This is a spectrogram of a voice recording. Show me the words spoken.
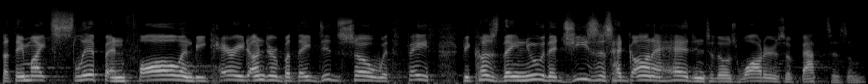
that they might slip and fall and be carried under, but they did so with faith because they knew that Jesus had gone ahead into those waters of baptism.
